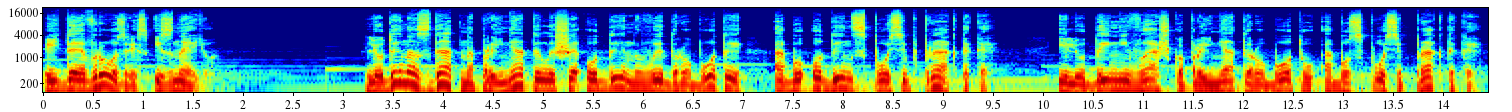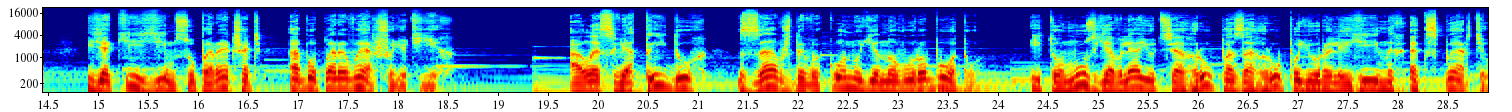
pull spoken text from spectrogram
йде в розріз із нею. Людина здатна прийняти лише один вид роботи або один спосіб практики, і людині важко прийняти роботу або спосіб практики, які їм суперечать або перевершують їх. Але Святий Дух завжди виконує нову роботу, і тому з'являються група за групою релігійних експертів,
